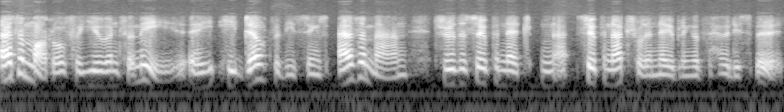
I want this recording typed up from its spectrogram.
as a model for you and for me. He dealt with these things as a man through the supernatural enabling of the Holy Spirit.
